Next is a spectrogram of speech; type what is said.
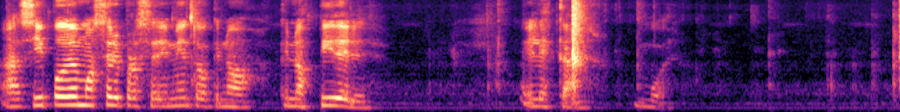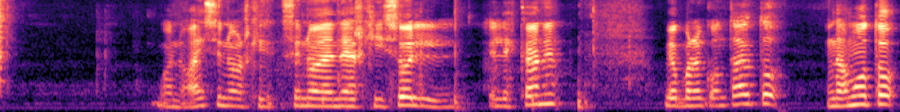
Así podemos hacer el procedimiento que nos, que nos pide el, el escáner. Bueno. Bueno, ahí se nos, energizó el, escáner. Voy a poner contacto. Una moto.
